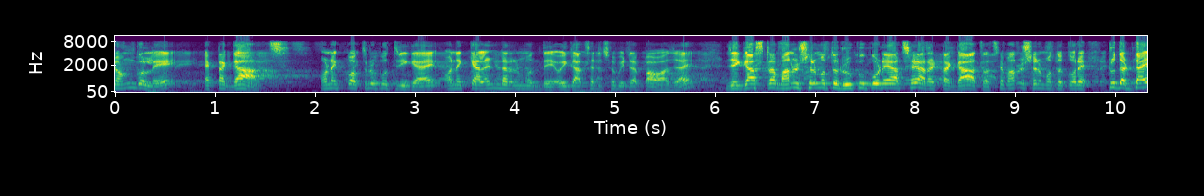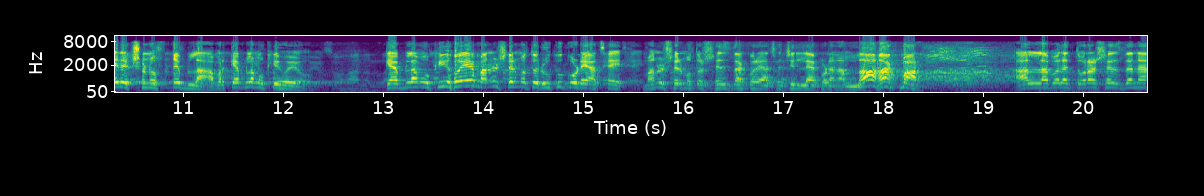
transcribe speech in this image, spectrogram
জঙ্গলে একটা গাছ। অনেক পত্র পত্রিকায় অনেক ক্যালেন্ডারের মধ্যে ওই গাছের ছবিটা পাওয়া যায়, যে গাছটা মানুষের মতো রুকু করে আছে আর একটা গাছ আছে মানুষের মতো করে টু দ্য ডাইরেকশন অফ কেবলা আবার কেবলামুখী হয়েও। কেবলামুখী হয়ে মানুষের মতো রুকু করে আছে, মানুষের মতো সেজদা করে আছে, চিল্লায় পড়েন, আল্লাহ আকবার। আল্লাহ বলে, তোরা সেজদা না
